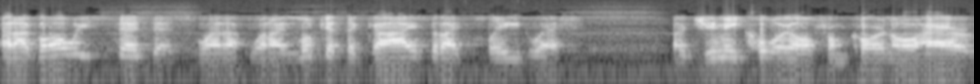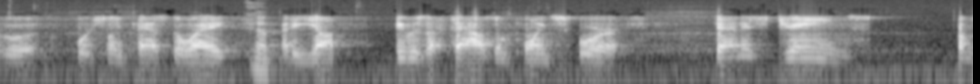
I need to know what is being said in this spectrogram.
And I've always said this when I, when I look at the guys that I played with, uh, Jimmy Coyle from Cardinal O'Hara, who fortunately passed away Yep. at a young, he was a thousand point scorer. Dennis James from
